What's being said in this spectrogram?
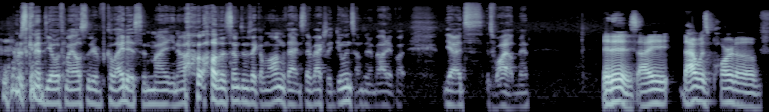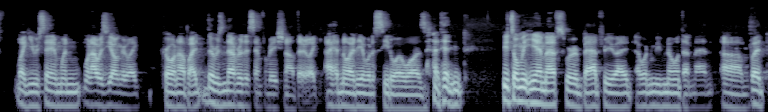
I'm just gonna deal with my ulcerative colitis and my you know all the symptoms that come along with that instead of actually doing something about it. But yeah, it's it's wild, man. It is. I that was part of like you were saying when when I was younger, like growing up, I there was never this information out there. Like I had no idea what a seed oil was. I didn't. If you told me EMFs were bad for you, I I wouldn't even know what that meant. Um, but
